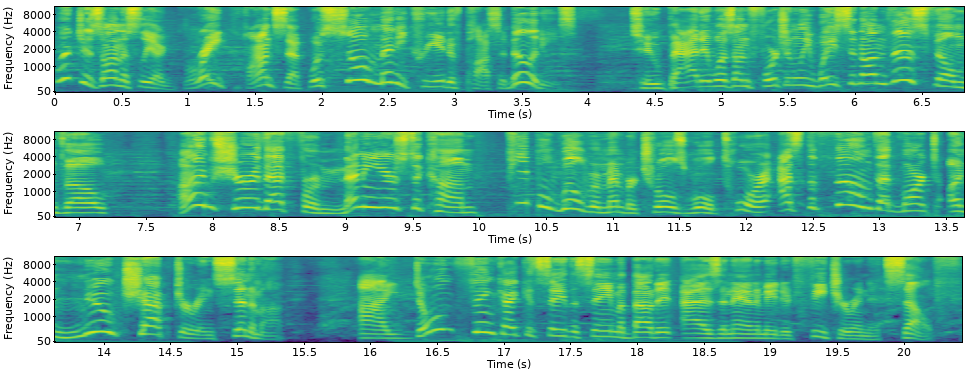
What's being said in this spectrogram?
which is honestly a great concept with so many creative possibilities. Too bad it was unfortunately wasted on this film though. I'm sure that for many years to come, people will remember Trolls World Tour as the film that marked a new chapter in cinema. I don't think I could say the same about it as an animated feature in itself.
